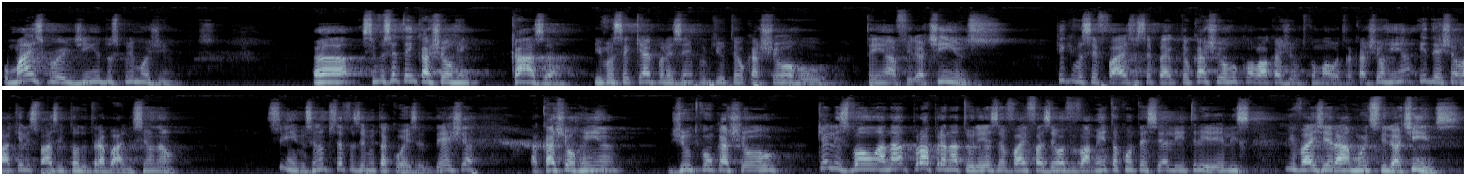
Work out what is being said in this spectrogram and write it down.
o mais gordinho dos primogênitos. Uh, se você tem cachorro em casa e você quer, por exemplo, que o teu cachorro tenha filhotinhos, o que, que você faz? Você pega o teu cachorro, coloca junto com uma outra cachorrinha e deixa lá que eles fazem todo o trabalho, sim ou não? Sim, você não precisa fazer muita coisa. Deixa a cachorrinha junto com o cachorro, que eles vão, a própria natureza vai fazer o avivamento acontecer ali entre eles e vai gerar muitos filhotinhos.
